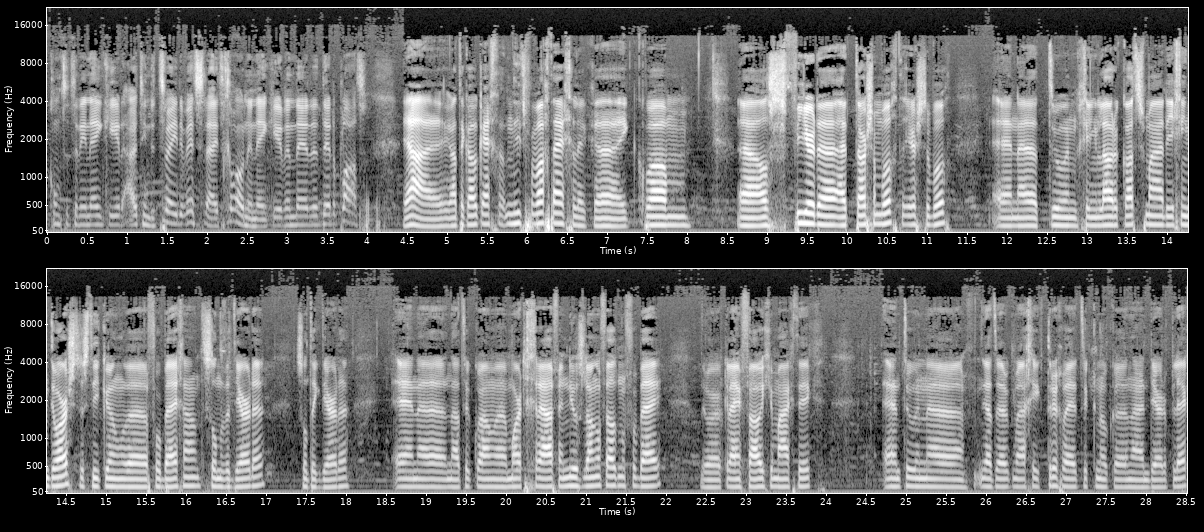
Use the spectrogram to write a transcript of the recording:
komt het er in één keer uit in de tweede wedstrijd. Gewoon in één keer een derde, derde plaats. Ja, dat had ik ook echt niet verwacht eigenlijk. Eh, ik kwam eh, als vierde uit Tarsenbocht, de eerste bocht. En eh, toen ging Laura Katsma, die ging dwars, dus die kunnen we voorbij gaan. Stonden we derde, stond ik derde. En eh, nou, toen kwamen Marten Graaf en Niels Langeveld me voorbij. Door een klein foutje maakte ik. En toen, eh, ja, toen heb ik me eigenlijk terug weten te knokken naar een derde plek.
